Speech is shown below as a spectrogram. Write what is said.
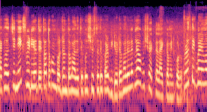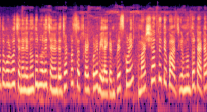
দেখা হচ্ছে নেক্সট ভিডিওতে ততক্ষণ পর্যন্ত ভালো থেকো, সুস্থ থেকো। ভিডিওটা ভালো লাগলে অবশ্যই একটা লাইক কমেন্ট করো। প্রত্যেকবারের মতো বলব চ্যানেলে নতুন হলে চ্যানেলটা ঝটপট সাবস্ক্রাইব করে বেল আইকন প্রেস করে। আমার সাথে থেকো আজকের মতো। টাটা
